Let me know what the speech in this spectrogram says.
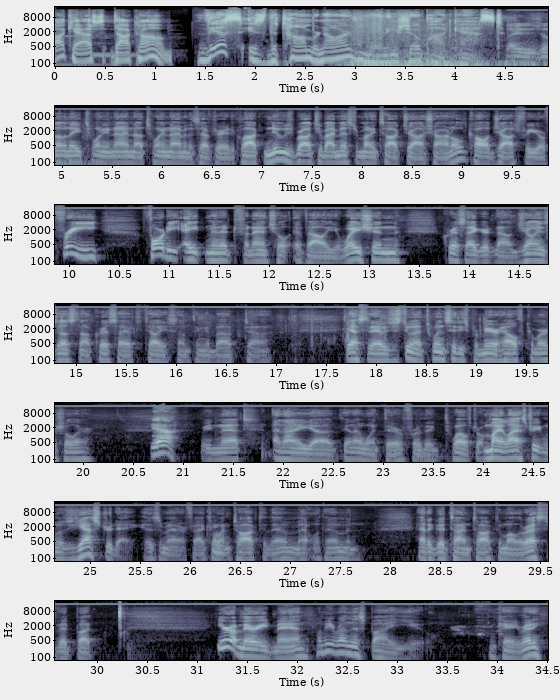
podcast.com. This is the Tom Barnard Morning Show podcast. Ladies and gentlemen, 829, now 29 minutes after 8 o'clock. News brought to you by Mr. Money Talk, Josh Arnold. Call Josh for your free 48 minute financial evaluation. Chris Egert now joins us. Now, Chris, I have to tell you something about uh, yesterday. I was just doing a Twin Cities Premier Health commercial there. Yeah. Reading that, and I uh, then I went there for the 12th. My last treatment was yesterday, as a matter of fact. I went and talked to them, met with them, and had a good time talking to him, all the rest of it. But you're a married man. Let me run this by you. Okay, ready?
